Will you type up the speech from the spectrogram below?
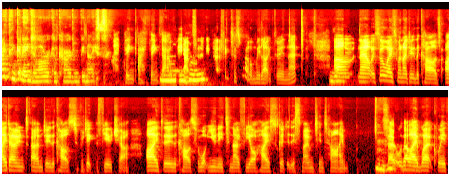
I think an angel oracle card would be nice. I think I think that would be mm-hmm. absolutely perfect as well, and we like doing that. Um, now, as always, when I do the cards, I don't um, do the cards to predict the future. I do the cards for what you need to know for your highest good at this moment in time. Mm-hmm. So, although I work with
